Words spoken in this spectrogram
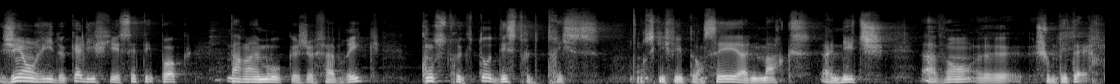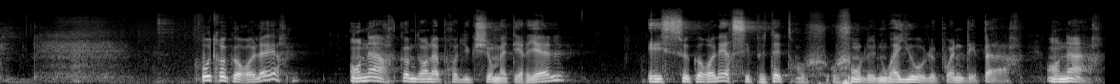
j'ai envie de qualifier cette époque par un mot que je fabrique, constructo-destructrice. Ce qui fait penser à Marx, à Nietzsche, avant euh, Schumpeter. Autre corollaire, en art comme dans la production matérielle, et ce corollaire, c'est peut-être au, fond le noyau, le point de départ. En art,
